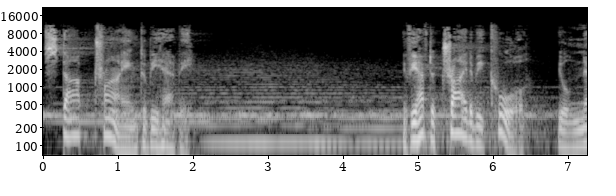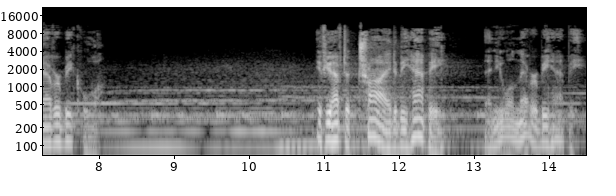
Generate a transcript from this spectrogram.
Stop trying to be happy. If you have to try to be cool, you'll never be cool. If you have to try to be happy, then you will never be happy.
